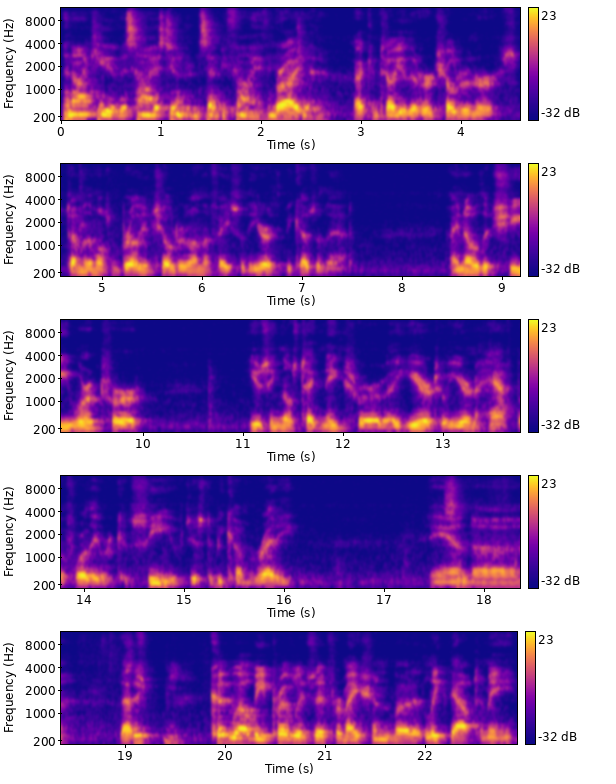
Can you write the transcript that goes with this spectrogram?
an IQ of as high as 275 in Right. children. I can tell you that her children are some of the most brilliant children on the face of the earth because of that. I know that she worked for using those techniques for a year to a year and a half before they were conceived, just to become ready. And uh, So could well be privileged information, but it leaked out to me.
